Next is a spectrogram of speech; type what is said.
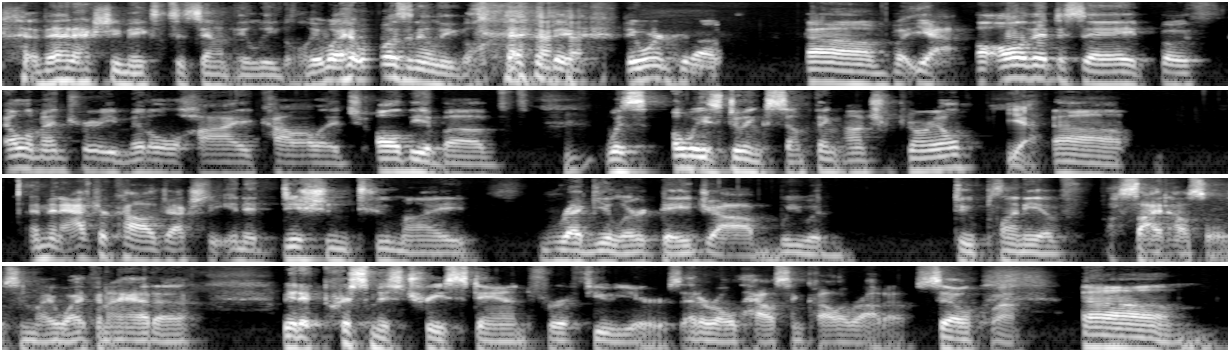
that actually makes it sound illegal. It wasn't illegal. they, they weren't drugs. Um, but yeah, all of that to say, both elementary, middle, high, college, all the above, mm-hmm. was always doing something entrepreneurial. Yeah. Um, and then after college, actually, in addition to my regular day job, we would do plenty of side hustles. And my wife and I had a we had a Christmas tree stand for a few years at our old house in Colorado. So, wow. um,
